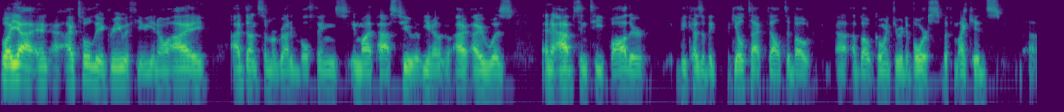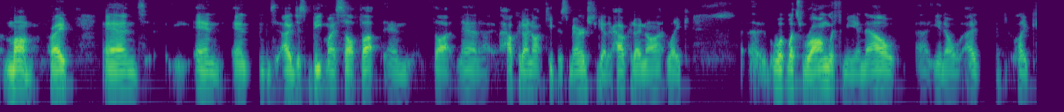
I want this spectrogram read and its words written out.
Well, yeah, and I totally agree with you. You know, I I've done some regrettable things in my past too. You know, I, I was an absentee father because of the guilt I felt about uh, about going through a divorce with my kid's uh, mom, right? And and and I just beat myself up and thought, man, how could I not keep this marriage together? How could I not like, uh, what, what's wrong with me? And now, uh, you know, I like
